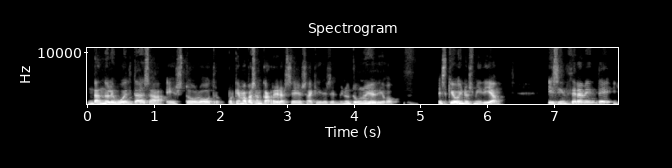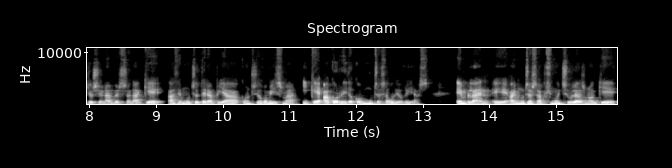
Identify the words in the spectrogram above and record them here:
dándole vueltas a esto o lo otro, porque me ha pasado en carreras, ¿eh? O sea, que desde el minuto uno yo digo, es que hoy no es mi día. Y sinceramente, yo soy una persona que hace mucho terapia consigo misma y que ha corrido con muchas audioguías. En plan, eh, hay muchas apps muy chulas ¿no? que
